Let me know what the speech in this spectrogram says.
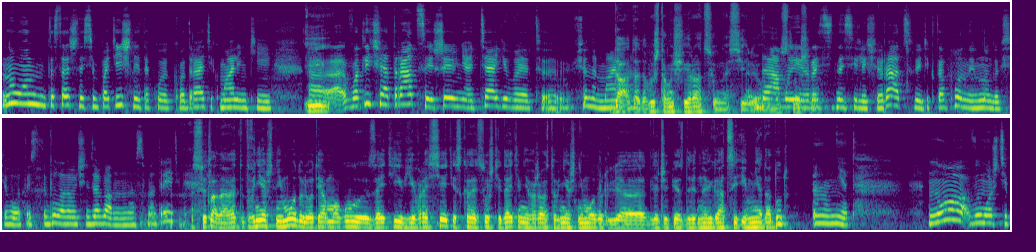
ну он достаточно симпатичный, такой квадратик маленький. И- А, в отличие от рации, шею не оттягивает, все нормально. Да, да, да. Вы же там еще и рацию носили. Да, мы рос- носили еще рацию, диктофон и много всего. То есть это было очень забавно нас смотреть. Светлана, а этот внешний модуль, вот я могу зайти в Евросеть и сказать, слушайте, дайте мне, пожалуйста, внешний модуль для, для GPS-навигации, и мне дадут? А, Нет. Но вы можете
